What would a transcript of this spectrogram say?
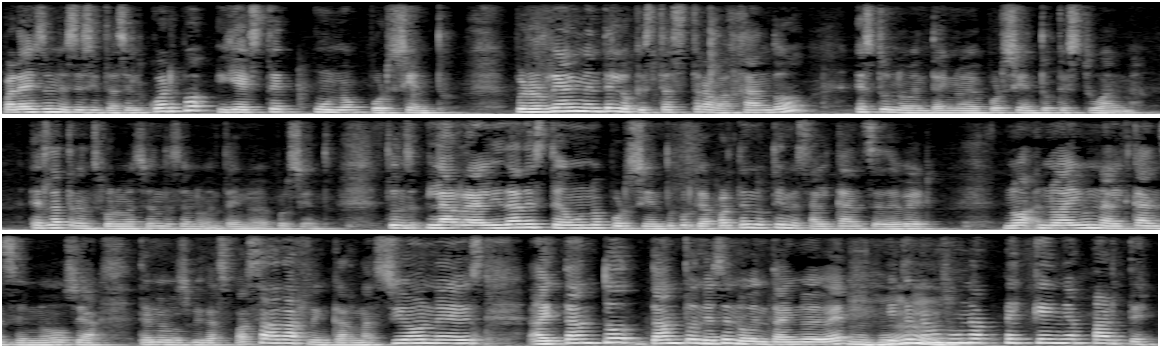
Para eso necesitas el cuerpo y este 1%. Pero realmente lo que estás trabajando es tu 99%, que es tu alma. Es la transformación de ese 99%. Entonces, la realidad de este 1%, porque aparte no tienes alcance de ver. No, no hay un alcance, ¿no? O sea, tenemos vidas pasadas, reencarnaciones, hay tanto, tanto en ese 99 y Ujú. tenemos una pequeña parte.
